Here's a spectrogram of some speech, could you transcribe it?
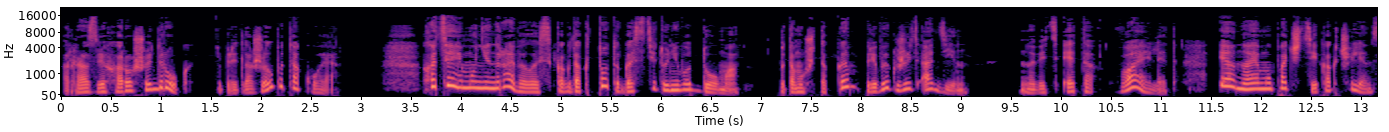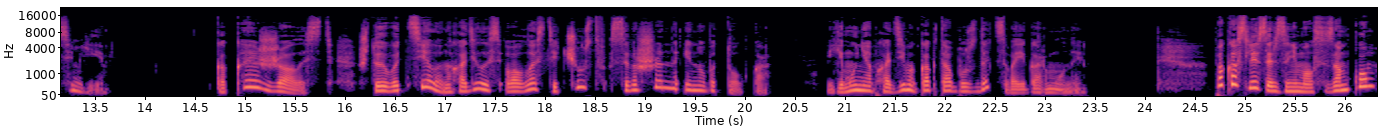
Разве хороший друг не предложил бы такое? Хотя ему не нравилось, когда кто-то гостит у него дома, потому что Кэм привык жить один. Но ведь это Вайлет, и она ему почти как член семьи. Какая жалость, что его тело находилось во власти чувств совершенно иного толка. Ему необходимо как-то обуздать свои гормоны. Пока слесарь занимался замком,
